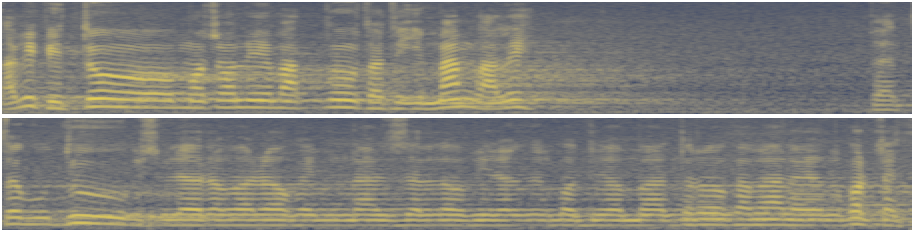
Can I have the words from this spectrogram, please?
Tapi beda macane waktu dadi imam kalih Bata wudu. Bismillahirrahmanirrahim. Nazzalna binaqil qadri wa matru kama la qadrat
